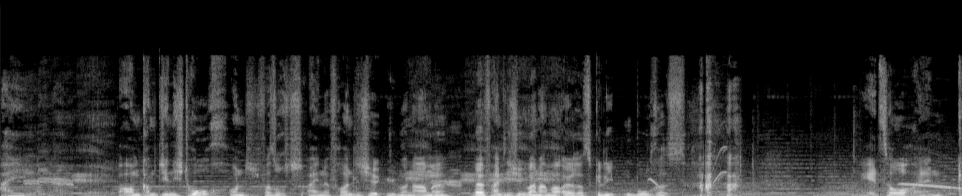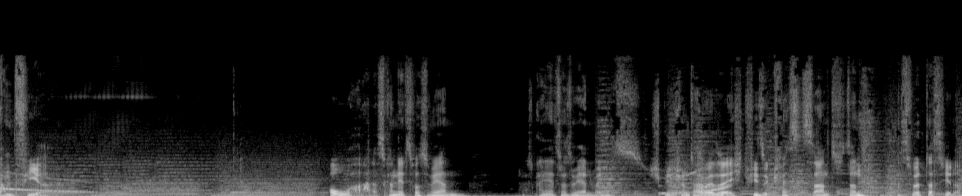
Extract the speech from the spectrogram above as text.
Ei, Warum kommt ihr nicht hoch und versucht eine freundliche Übernahme, äh, feindliche Übernahme eures geliebten Buches? Haha. Geht's hoch in den Kampf hier. Oha, das kann jetzt was werden. Das kann jetzt was werden, wenn das Spiel schon teilweise echt fiese Quests hat, dann was wird das hier dann?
